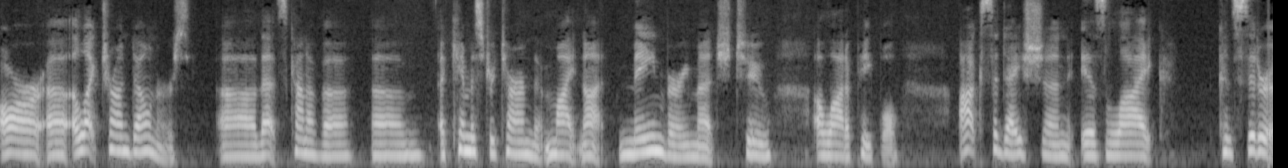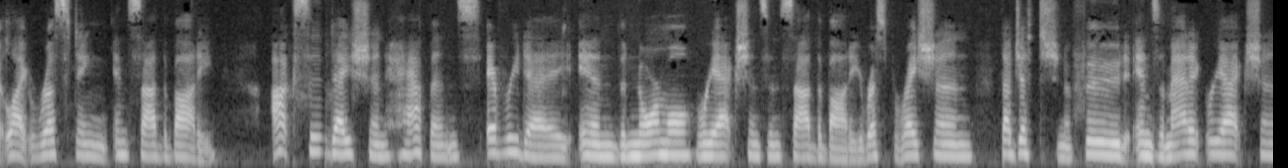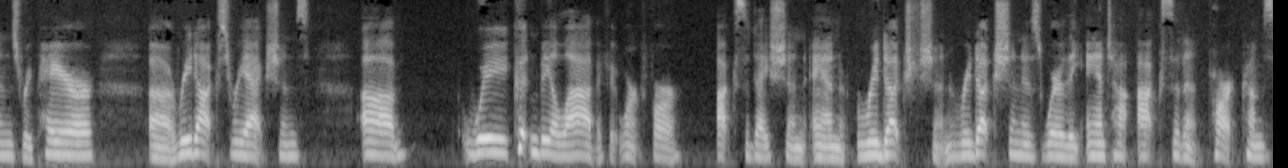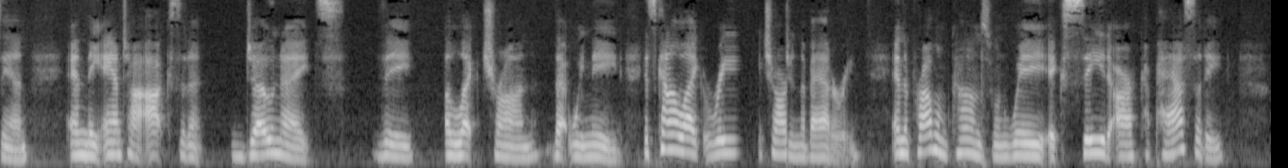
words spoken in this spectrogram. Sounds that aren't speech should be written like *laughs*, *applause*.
are uh, electron donors. Uh, that's kind of a, um, a chemistry term that might not mean very much to a lot of people. Oxidation is like, consider it like rusting inside the body. Oxidation happens every day in the normal reactions inside the body respiration, digestion of food, enzymatic reactions, repair, uh, redox reactions. Uh, we couldn't be alive if it weren't for oxidation and reduction. Reduction is where the antioxidant part comes in, and the antioxidant donates the electron that we need. It's kind of like recharging the battery. And the problem comes when we exceed our capacity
